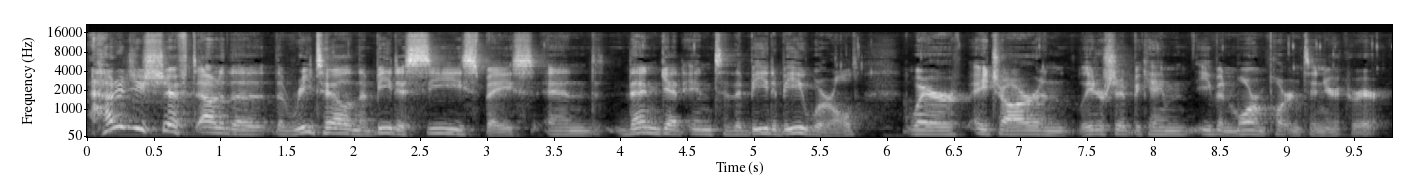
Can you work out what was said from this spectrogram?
how did you shift out of the, the retail and the B2C space and then get into the B2B world where HR and leadership became even more important in your career?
